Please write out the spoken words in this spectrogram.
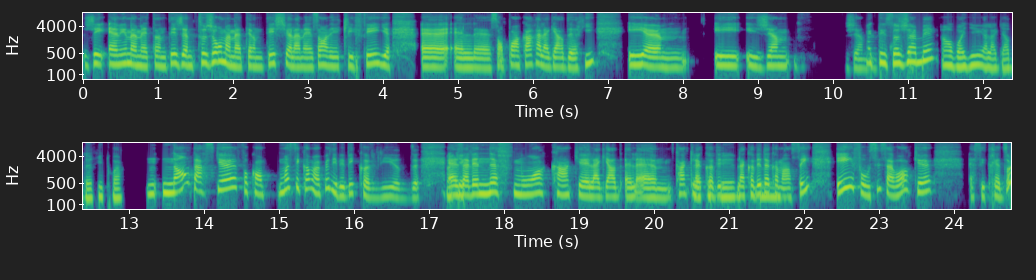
J'ai aimé ma maternité. J'aime toujours ma maternité. Je suis à la maison avec les filles. Euh, elles euh, sont pas encore à la garderie. Et, euh, et, et j'aime. J'aime. Que t'es ça jamais envoyé à la garderie, toi? Non, parce que faut qu'on. Moi, c'est comme un peu des bébés COVID. Elles avaient neuf mois quand que la garde, euh, euh, quand que La le COVID, COVID. la COVID a Mhm. commencé. Et il faut aussi savoir que euh, c'est très dur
